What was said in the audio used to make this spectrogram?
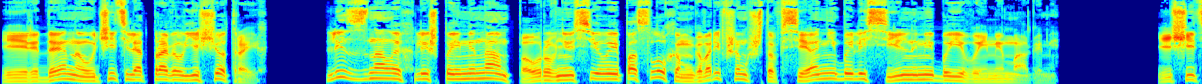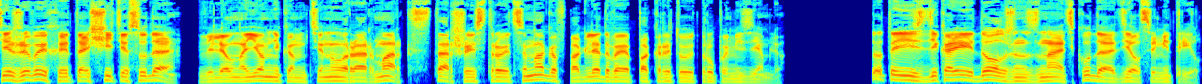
и Эридена, учитель отправил еще троих. Лис знал их лишь по именам, по уровню силы и по слухам, говорившим, что все они были сильными боевыми магами. «Ищите живых и тащите сюда», — велел наемникам Тенур Армарк, старший из троицы магов, поглядывая покрытую трупами землю. «Кто-то из дикарей должен знать, куда делся Митрил».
